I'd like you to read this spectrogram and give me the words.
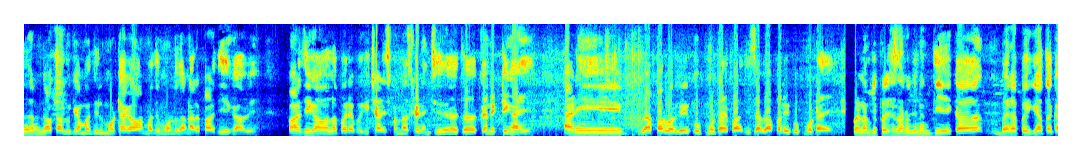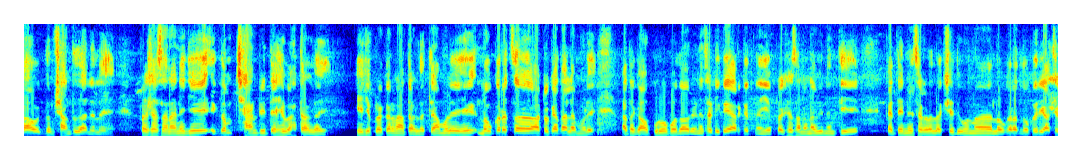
धरणगाव तालुक्यामधील मोठ्या गावांमध्ये मोडलं जाणारं पाळधी हे गाव आहे. पाळधी गावाला बऱ्यापैकी चाळीस पन्नास खेड्यांचे कनेक्टिंग आहे. आणि व्यापार वर्गही खूप मोठा आहे पाळधीचा व्यापारही खूप मोठा आहे. पण आमची प्रशासनाची विनंती आहे का बऱ्यापैकी आता गाव एकदम शांत झालेलं आहे. प्रशासनाने जे एकदम छानरित्या हे हाताळलं आहे. हे जे प्रकरण हाताळलं त्यामुळे हे लवकरच आटोक्यात आल्यामुळे आता गाव पूर्वपदावर येण्यासाठी काही हरकत नाही आहे प्रशासनाला विनंती आहे का त्यांनी सगळं लक्ष देऊन लवकरात लवकर याची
